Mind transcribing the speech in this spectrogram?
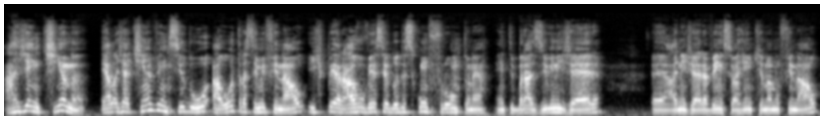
A Argentina, ela já tinha vencido a outra semifinal e esperava o vencedor desse confronto, né? Entre Brasil e Nigéria. É, a Nigéria venceu a Argentina no final.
